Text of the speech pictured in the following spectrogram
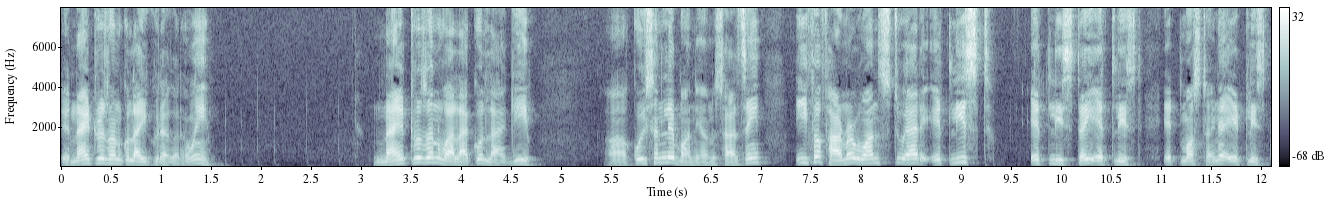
ए नाइट्रोजनको लागि कुरा गरौँ है। नाइट्रोजनवालाको लागि क्वेसनले भनेअनुसार चाहिँ if a farmer wants to add at least at least है एटलिस्ट एट मस्ट होइन at least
